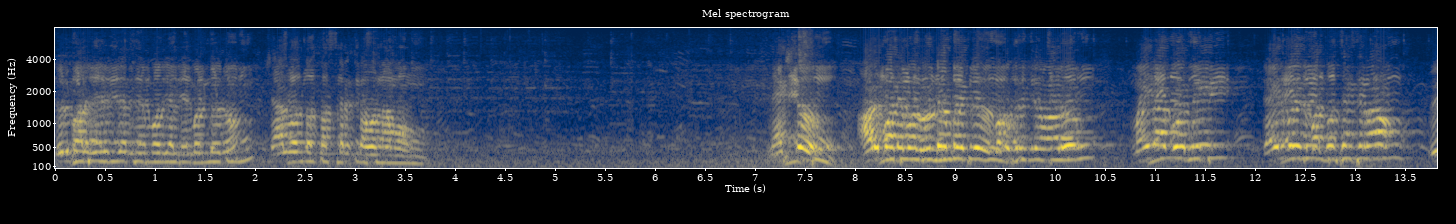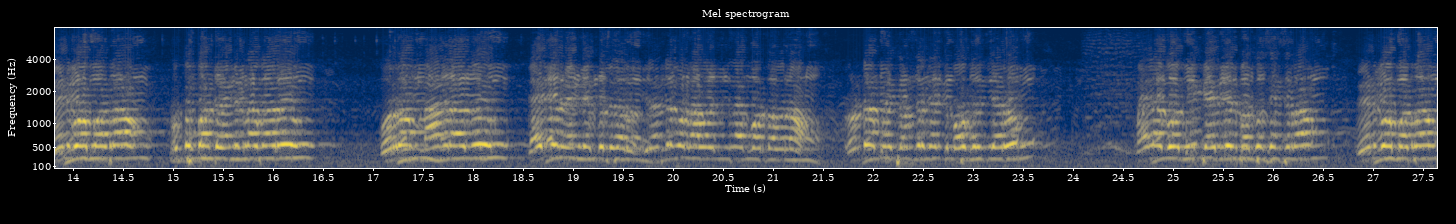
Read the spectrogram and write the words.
దూడిపల్ల వీరేశ్వరి మెమోరియల్ నిబంధనను శాల్వతో సంస్కరిస్తా ఉన్నాము. నెక్స్ట్ ఆరుపాటి రెండో ప్రైజ్ బహుకరించిన వారు. మైనా గోపి గైడ్ బోయ్ పద్మశంకరరావు వేణుగోపాలరావు ముత్తుపాటి వెంకటరావు గారు గుర్రం నాగరాజు గైడ్ వెంకటేశ్వర గారు వీరందరూ కూడా రావాల్సిందిగా కోరుతా ఉన్నాం. రెండో ప్రైజ్ అందరూ కలిసి బహుకరించారు. Maina Gopi guide boy Padmashankararao Venugopalarao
